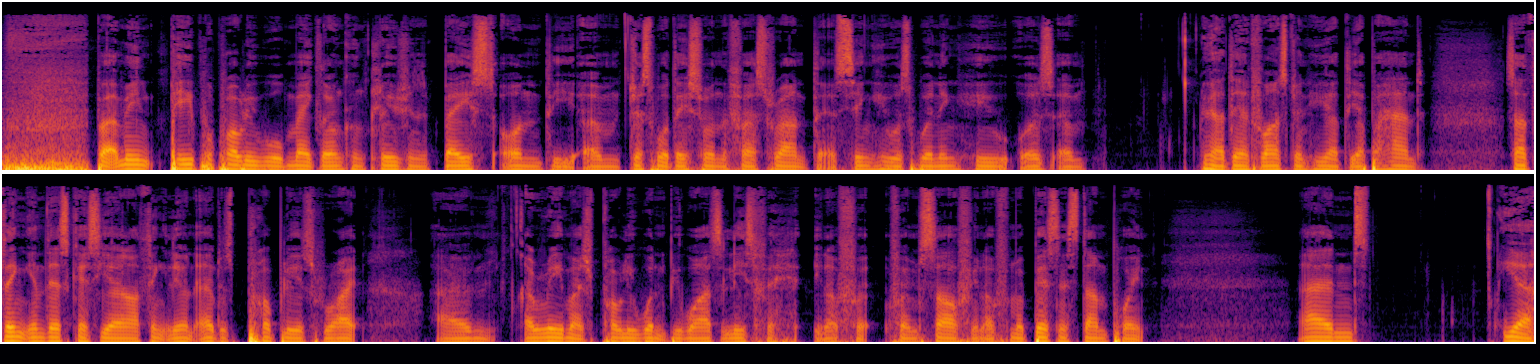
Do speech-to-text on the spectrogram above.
But I mean, people probably will make their own conclusions based on the um, just what they saw in the first round. Seeing who was winning, who was um, who had the advancement, who had the upper hand. So I think in this case, yeah, I think Leon Edwards probably is right. Um, a rematch probably wouldn't be wise, at least for you know for for himself, you know, from a business standpoint. And yeah,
